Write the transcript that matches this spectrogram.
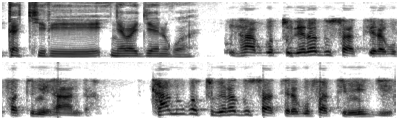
itakiri nyabagendwa. Ntabwo tugera dusatira gufata imihanda. Nta nubwo tugera dusatira gufata imijyi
